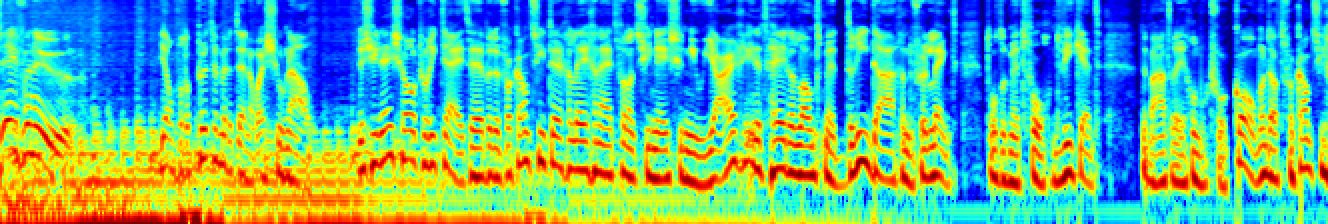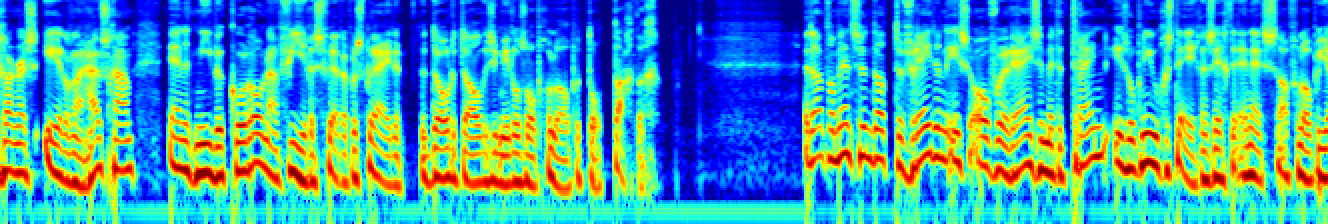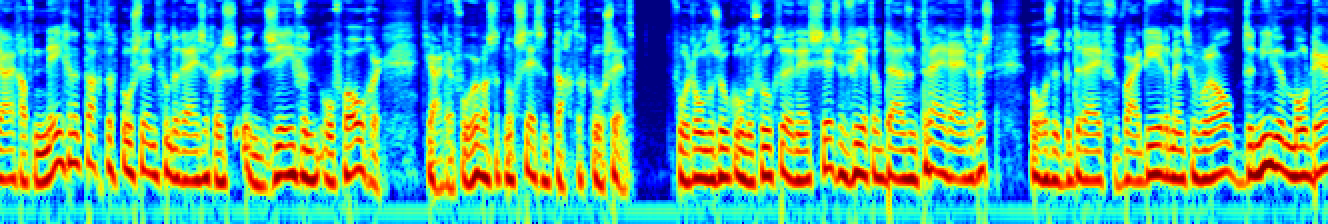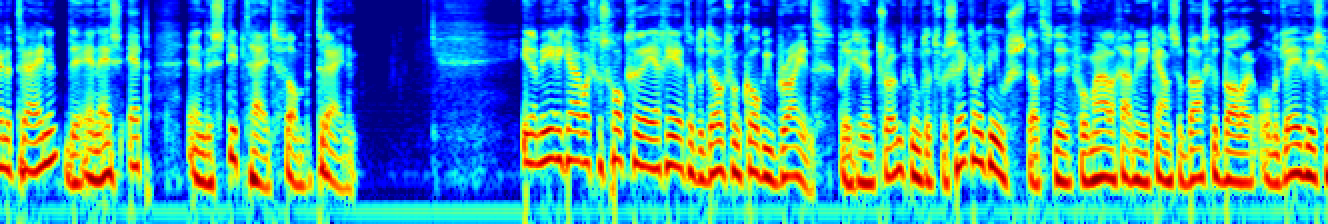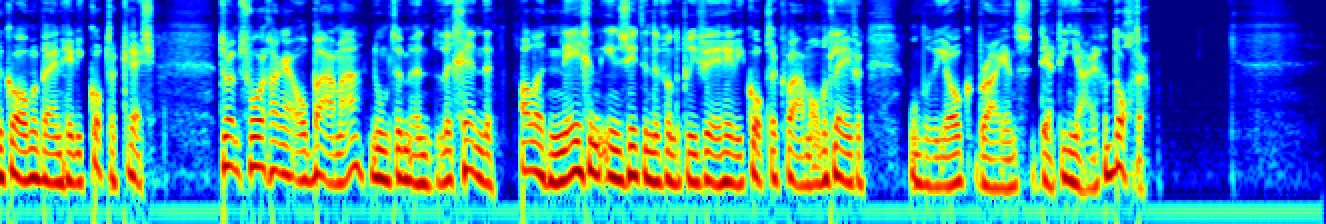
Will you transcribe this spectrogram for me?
7 uur. Jan van der Putten met het NOS-journaal. De Chinese autoriteiten hebben de vakantie ter gelegenheid van het Chinese nieuwjaar... in het hele land met drie dagen verlengd, tot en met volgend weekend. De maatregel moet voorkomen dat vakantiegangers eerder naar huis gaan... en het nieuwe coronavirus verder verspreiden. Het dodental is inmiddels opgelopen tot 80. Het aantal mensen dat tevreden is over reizen met de trein is opnieuw gestegen, zegt de NS. Afgelopen jaar gaf 89% van de reizigers een 7 of hoger. Het jaar daarvoor was het nog 86% Voor het onderzoek ondervroeg de NS 46.000 treinreizigers. Volgens het bedrijf waarderen mensen vooral de nieuwe moderne treinen, de NS-app en de stiptheid van de treinen. In Amerika wordt geschokt gereageerd op de dood van Kobe Bryant. President Trump noemt het verschrikkelijk nieuws... dat de voormalige Amerikaanse basketballer om het leven is gekomen bij een helikoptercrash. Trumps voorganger Obama noemt hem een legende. Alle negen inzittenden van de privéhelikopter kwamen om het leven. Onder wie ook Bryants 13-jarige dochter.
